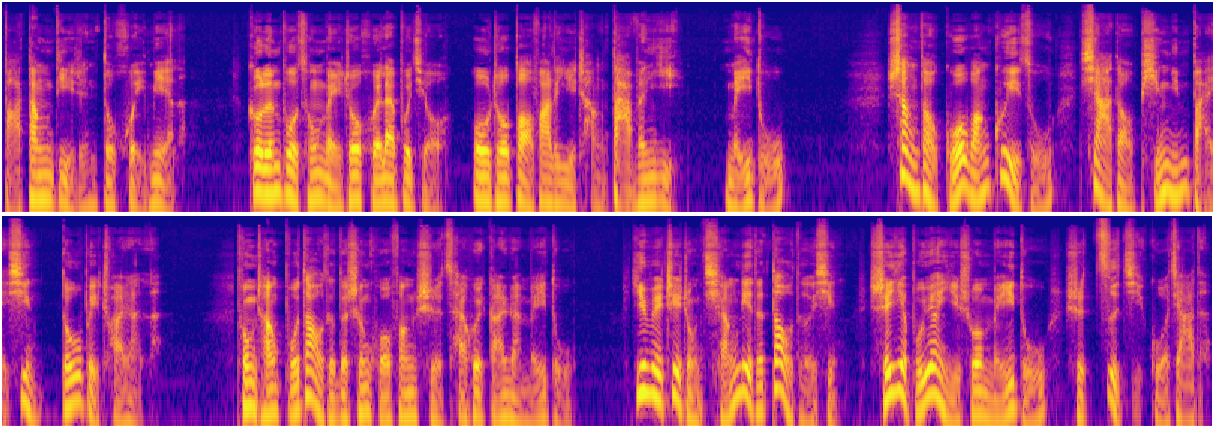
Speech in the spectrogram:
把当地人都毁灭了。哥伦布从美洲回来不久，欧洲爆发了一场大瘟疫——梅毒，上到国王贵族，下到平民百姓都被传染了。通常不道德的生活方式才会感染梅毒，因为这种强烈的道德性，谁也不愿意说梅毒是自己国家的。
